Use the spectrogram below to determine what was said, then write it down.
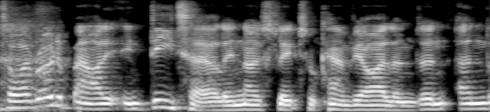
So I wrote about it in detail in No Sleep Till Canvey Island, and and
